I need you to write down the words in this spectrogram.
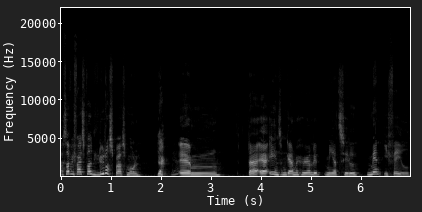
Og så har vi faktisk fået et lytterspørgsmål. Ja, Øhm, der er en, som gerne vil høre lidt mere til mænd i faget.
